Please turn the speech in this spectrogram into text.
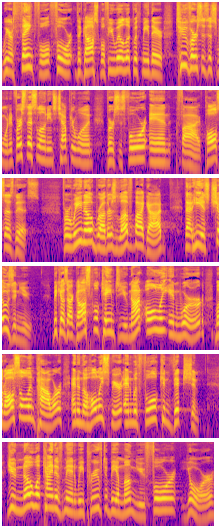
We are thankful for the gospel. If you will, look with me there. Two verses this morning. 1 Thessalonians chapter 1, verses 4 and 5. Paul says this For we know, brothers, loved by God, that he has chosen you because our gospel came to you not only in word, but also in power and in the Holy Spirit and with full conviction. You know what kind of men we prove to be among you for your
